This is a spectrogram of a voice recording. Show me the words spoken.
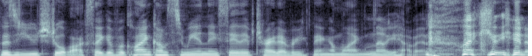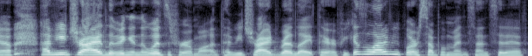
There's a huge toolbox. Like if a client comes to me and they say they've tried everything, I'm like, no, you haven't. like, you know, have you tried living in the woods for a month? Have you tried red light therapy? Because a lot of people are supplement sensitive.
